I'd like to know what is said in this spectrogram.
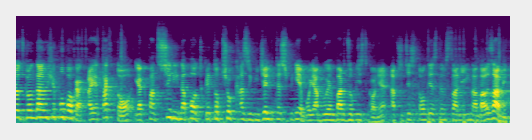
rozglądają się po bokach. A ja tak to, jak patrzyli na potkę, to przy okazji widzieli też mnie, bo ja byłem bardzo blisko, nie? A przecież stąd jestem w stanie ich nadal zabić.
